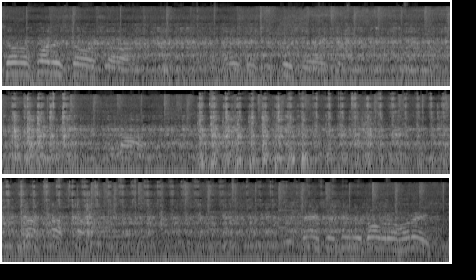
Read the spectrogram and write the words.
все виходить з того всього. Дивіться, які кучі великі. Це ще дуже добре горить.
